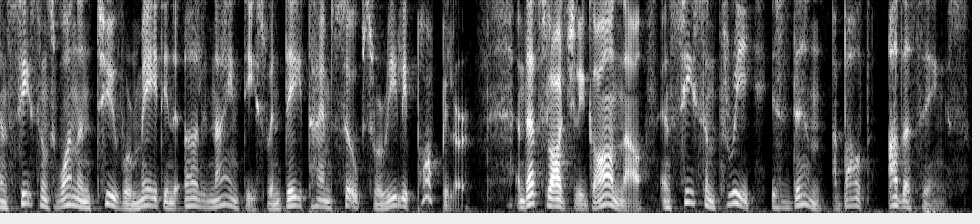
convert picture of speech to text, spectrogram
and seasons 1 and 2 were made in the early 90s when daytime soaps were really popular. And that's largely gone now, and season 3 is then about other things.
